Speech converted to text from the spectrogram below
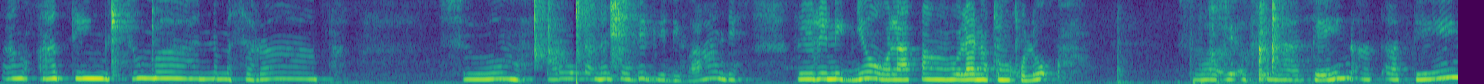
Ang ating suman na masarap. So, parang wala ng tubig, eh, di ba? Ririnig nyo, wala pang, wala nang kumukulo. So, i-off natin at ating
